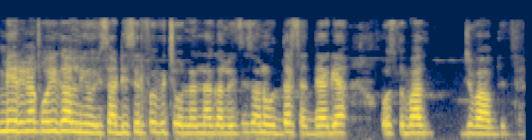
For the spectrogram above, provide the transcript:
ਮੇਰੇ ਨਾਲ ਕੋਈ ਗੱਲ ਨਹੀਂ ਹੋਈ ਸਾਡੀ ਸਿਰਫ ਵਿਚੋਲਨ ਨਾਲ ਗੱਲ ਹੋਈ ਸੀ ਸਾਨੂੰ ਉੱਧਰ ਸੱਦਿਆ ਗਿਆ ਉਸ ਤੋਂ ਬਾਅਦ ਜਵਾਬ ਦਿੱਤਾ।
